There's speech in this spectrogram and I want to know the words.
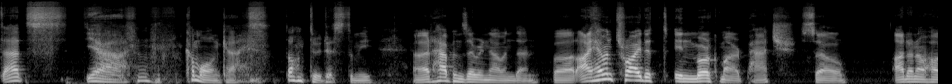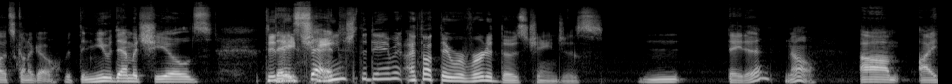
that's, yeah, come on, guys. Don't do this to me. Uh, it happens every now and then. But I haven't tried it in Murkmire patch. So I don't know how it's going to go. With the new damage shields, Did They they, said- change the damage? I thought they reverted those changes. N- they did? No. Um, I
